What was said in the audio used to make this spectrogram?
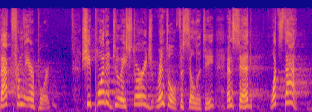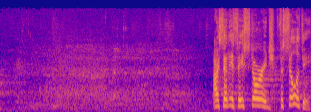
back from the airport, she pointed to a storage rental facility and said, What's that? I said, It's a storage facility.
